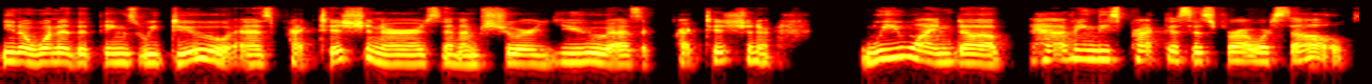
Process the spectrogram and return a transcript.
you know, one of the things we do as practitioners, and I'm sure you as a practitioner, we wind up having these practices for ourselves.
